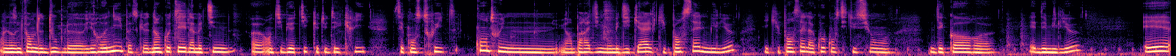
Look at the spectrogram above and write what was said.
on est dans une forme de double ironie parce que d'un côté, la médecine euh, antibiotique que tu décris s'est construite contre une, un paradigme médical qui pensait le milieu et qui pensait la co-constitution des corps euh, et des milieux. Et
